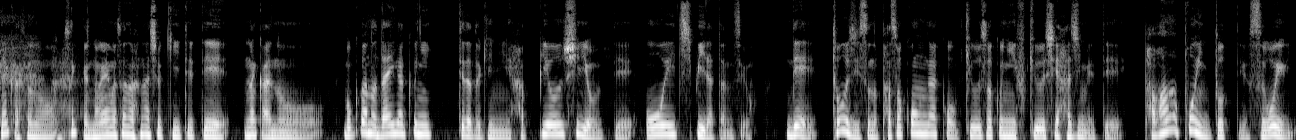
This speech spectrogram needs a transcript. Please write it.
なんかその、さっきの長山さんの話を聞いてて、なんかあの、僕はあの大学に行ってた時に発表資料って OHP だったんですよ。で、当時そのパソコンがこう急速に普及し始めて、パワーポイントっていうすごい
